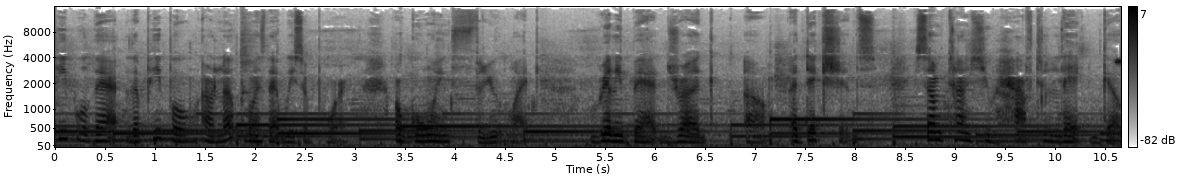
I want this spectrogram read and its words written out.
people that the people, our loved ones that we support, are going through like really bad drug um, addictions. Sometimes you have to let go.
